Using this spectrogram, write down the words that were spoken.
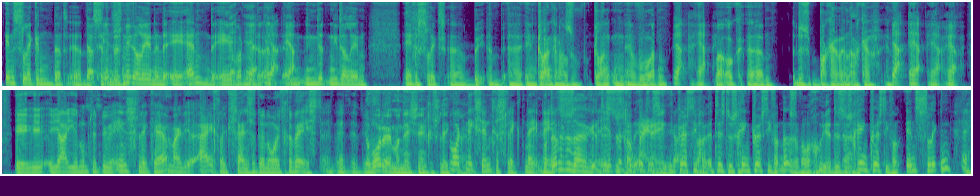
inslikken, dat, uh, dat, dat zit dus niet alleen in de EN. De E wordt niet, niet, niet, alleen ingeslikt in klanken als klanken en woorden. Ja, ja. Maar ook ehm, dus bakker en akker. Ja, ja, ja, ja. ja je noemt het nu inslikken, hè, maar eigenlijk zijn ze er nooit geweest. Er wordt helemaal niks ingeslikt. Er wordt niks ingeslikt, nee. nee. dat is dus eigenlijk. Het is, dus geen, het, is geen kwestie van, het is dus geen kwestie van. Dat is wel een goede. Het is dus geen kwestie van inslikken. Nee.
